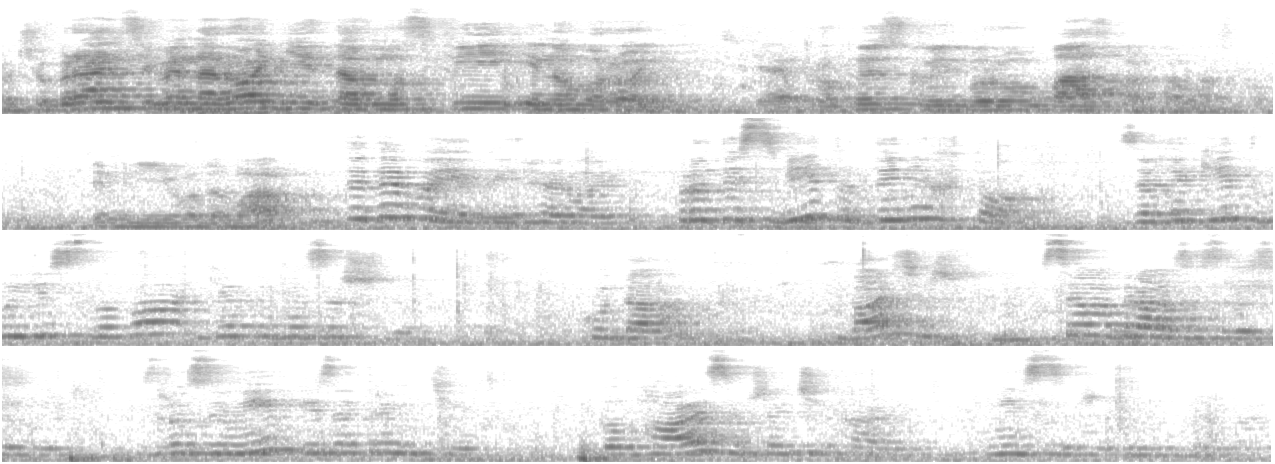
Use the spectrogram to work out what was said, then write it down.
Хоч убранці ви народні та в Москві іногородні. Я прописку відберу у паспорта у вас. Ти мені його давав? Ти диви, який герой. Проти світу ти ніхто. За такі твої слова я тебе зашлю. Куда? Бачиш, все одразу зрозумів. Зрозумів і затремтів. Бо в Гаазі вже чекають. Місце вже тобі тримають.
